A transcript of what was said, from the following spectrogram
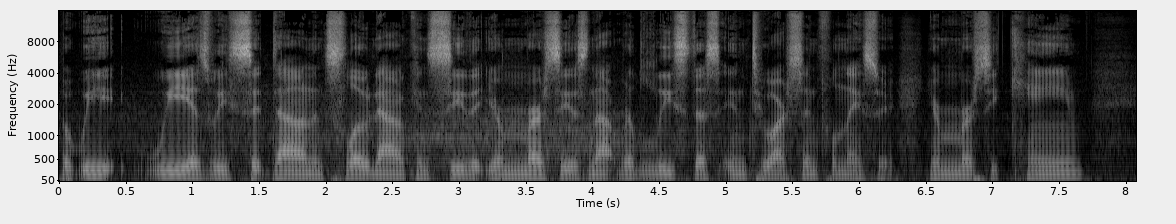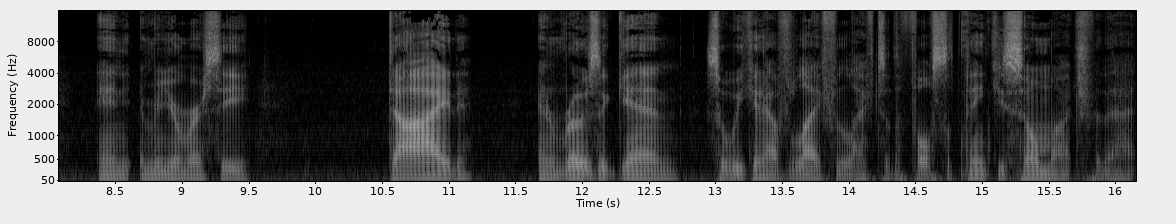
But we, we, as we sit down and slow down, can see that your mercy has not released us into our sinful nature. Your mercy came and your mercy died and rose again so we could have life and life to the full. So thank you so much for that.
